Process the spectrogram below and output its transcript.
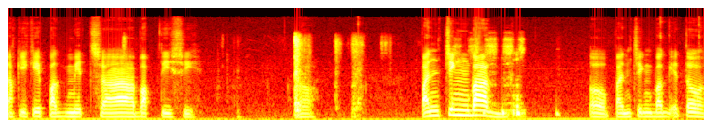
Nakikipag-meet sa baptisi. Oh. Punching bag. Oh, punching bag ito.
